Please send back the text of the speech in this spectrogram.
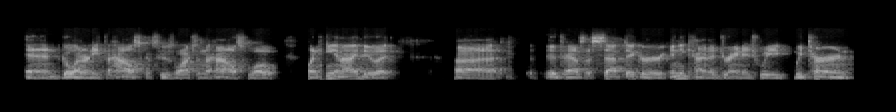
and go underneath the house because who's watching the house? Well, when he and I do it, uh, if it has a septic or any kind of drainage, we we turn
